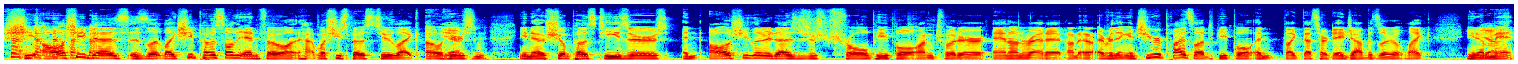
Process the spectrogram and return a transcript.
She all she does is li- like she posts all the info on how, what she's supposed to. Like, oh, Yeah. here's you know she'll post teasers, and all she literally does is just troll people on Twitter and on Reddit on everything. And she replies a lot to people, and like that's her day job is literally like you know Yeah. man.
